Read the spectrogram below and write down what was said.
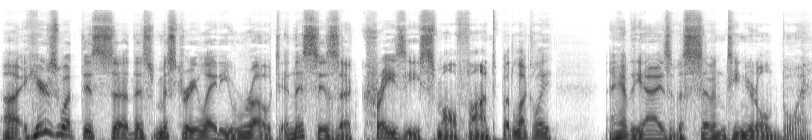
uh, here's what this uh, this mystery lady wrote, and this is a crazy small font, but luckily I have the eyes of a 17 year old boy.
